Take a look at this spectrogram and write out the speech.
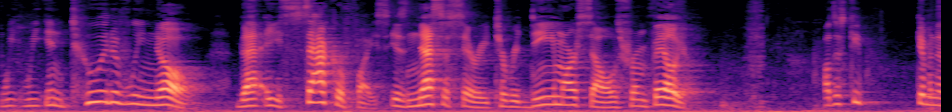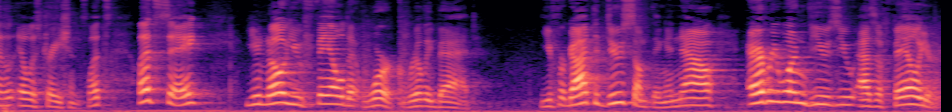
we, we intuitively know that a sacrifice is necessary to redeem ourselves from failure. I'll just keep giving illustrations. Let's, let's say you know you failed at work really bad. You forgot to do something, and now everyone views you as a failure.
